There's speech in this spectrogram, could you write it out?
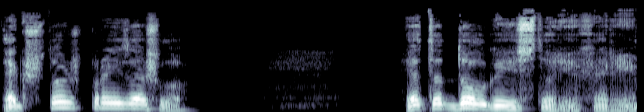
Так что же произошло? Это долгая история, Харри.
